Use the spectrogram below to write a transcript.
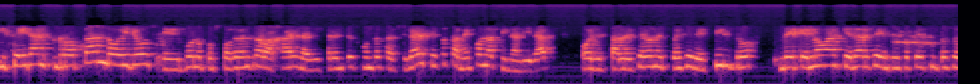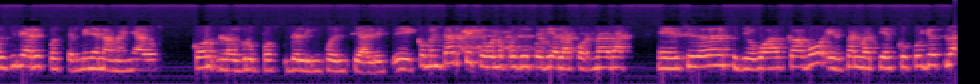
y se irán rotando ellos, eh, bueno, pues podrán trabajar en las diferentes juntas auxiliares, esto también con la finalidad o de establecer una especie de filtro de que no al quedarse en sus propias juntas auxiliares pues terminen amañados con los grupos delincuenciales. Eh, comentarte que, bueno, pues este día la jornada eh, ciudadana se llevó a cabo en San Matías Cocoyotla,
